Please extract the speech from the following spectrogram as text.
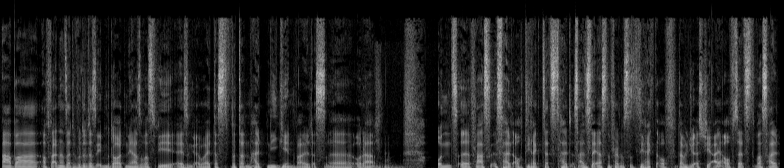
aber auf der anderen Seite würde das eben bedeuten, ja, sowas wie Async Await, das wird dann halt nie gehen, weil das, äh, oder, Ja. und äh, Flask ist halt auch direkt, setzt halt, ist eines der ersten Frameworks, das direkt auf WSGI aufsetzt, was halt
